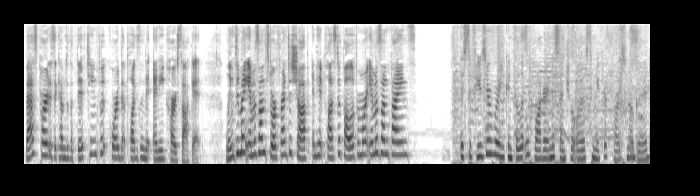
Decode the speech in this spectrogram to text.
Best part is it comes with a 15 foot cord that plugs into any car socket. Linked in my Amazon storefront to shop and hit plus to follow for more Amazon finds. This diffuser where you can fill it with water and essential oils to make your car smell good,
